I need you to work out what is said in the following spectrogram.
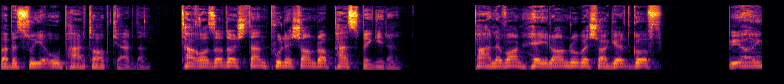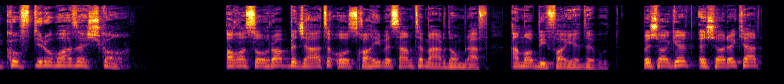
و به سوی او پرتاب کردند. تقاضا داشتند پولشان را پس بگیرند. پهلوان حیران رو به شاگرد گفت بیا این کفتی رو بازش کن. آقا سهراب به جهت عذرخواهی به سمت مردم رفت اما بیفایده بود. به شاگرد اشاره کرد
